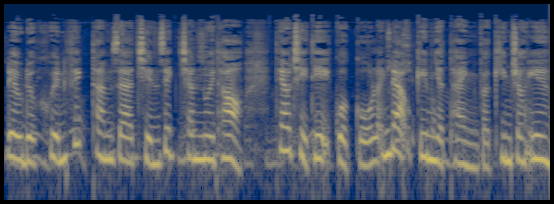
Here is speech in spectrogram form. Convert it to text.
đều được khuyến khích tham gia chiến dịch chăn nuôi thỏ theo chỉ thị của cố lãnh đạo Kim Nhật Thành và Kim Jong-un.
